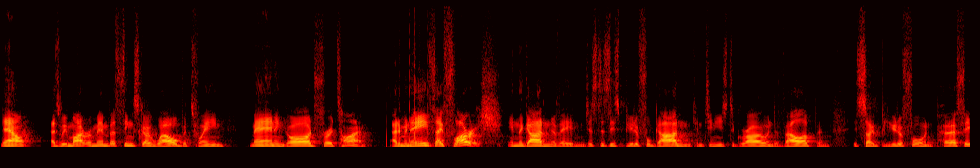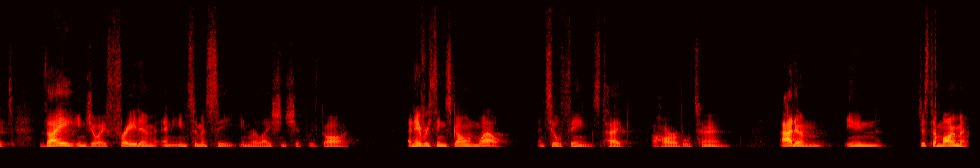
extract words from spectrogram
Now, as we might remember, things go well between man and God for a time. Adam and Eve, they flourish in the Garden of Eden. Just as this beautiful garden continues to grow and develop and is so beautiful and perfect, they enjoy freedom and intimacy in relationship with God. And everything's going well until things take a horrible turn. Adam, in just a moment,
